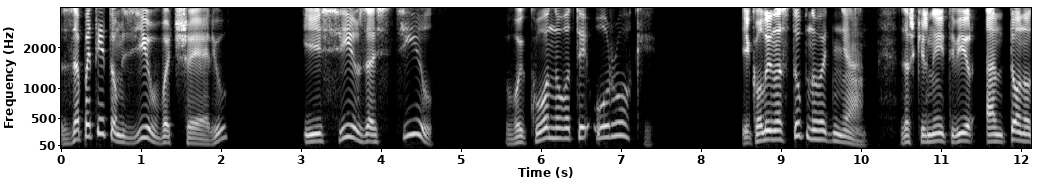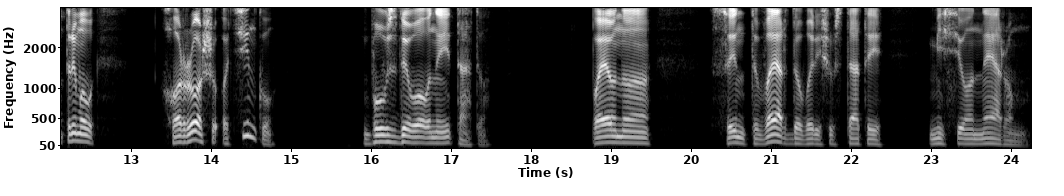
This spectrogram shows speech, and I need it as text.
з апетитом з'їв вечерю і сів за стіл виконувати уроки. І коли наступного дня за шкільний твір Антон отримав хорошу оцінку, був здивований і тато. Певно, син твердо вирішив стати місіонером,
